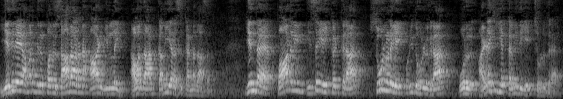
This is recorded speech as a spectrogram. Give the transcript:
எதிரே அமர்ந்திருப்பது சாதாரண ஆள் இல்லை அவர்தான் கவியரசு கண்ணதாசன். இந்த பாடலின் இசையை கேட்கிறார் சூழ்நிலையை புரிந்து கொள்ளுகிறார் ஒரு அழகிய கவிதையை சொல்லுகிறார்.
